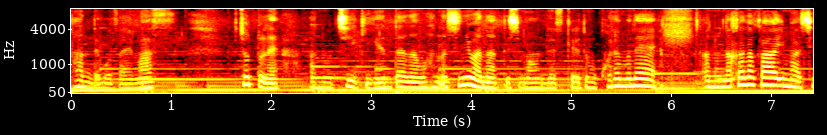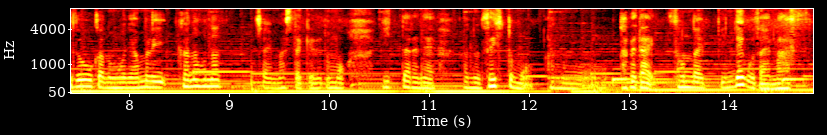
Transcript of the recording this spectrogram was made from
パンでございます。ちょっとねあの地域限定なお話にはなってしまうんですけれどもこれもねあのなかなか今静岡の方にあんまり行かなくなってちゃいましたけれども行ったらねあのぜひともあの食べたいそんな一品でございます。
